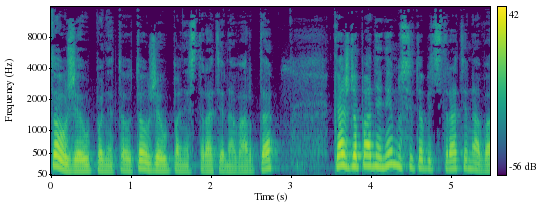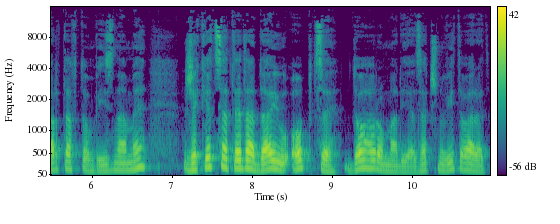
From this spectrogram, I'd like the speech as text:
to už je úplne, to, to už je úplne stratená varta. Každopádne nemusí to byť stratená varta v tom význame, že keď sa teda dajú obce dohromady a začnú vytvárať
